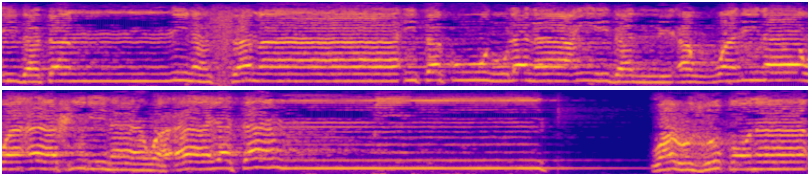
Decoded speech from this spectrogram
مائدة من السماء تكون لنا عيدا لأولنا وآخرنا وآية منك. وارزقنا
